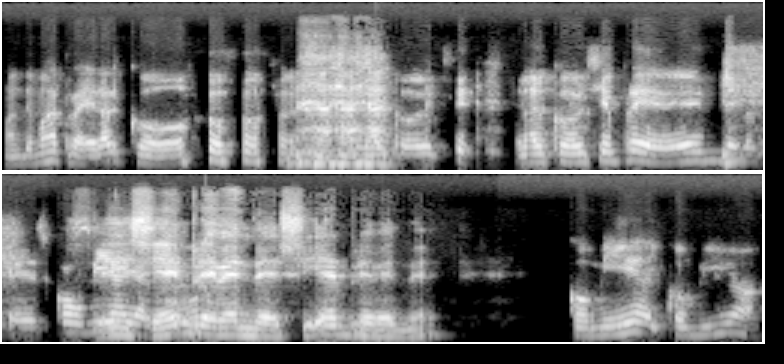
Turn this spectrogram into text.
mandemos a traer alcohol. el, alcohol siempre vende, lo que es comida. Sí, siempre vende, siempre vende. Comida y comida.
